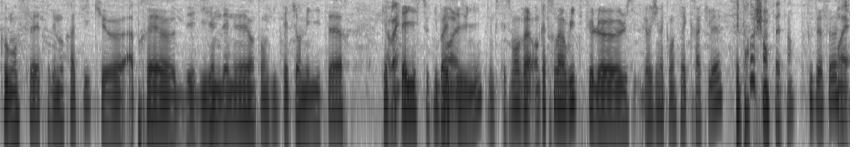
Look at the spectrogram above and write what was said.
commencer à être démocratique euh, après euh, des dizaines d'années en tant que dictature militaire capitaliste soutenue par les Ouais. États-Unis. Donc c'est seulement en 88 que le, le- le régime a commencé à craquer. C'est proche en fait. Hein. Tout à fait. Ouais.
